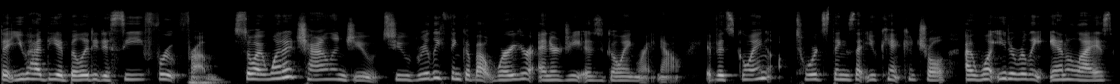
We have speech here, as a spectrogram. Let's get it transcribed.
that you had the ability to see fruit from. So, I want to challenge you to really think about where your energy is going right now. If it's going towards things that you can't control, I want you to really analyze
